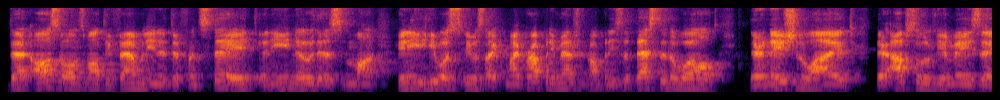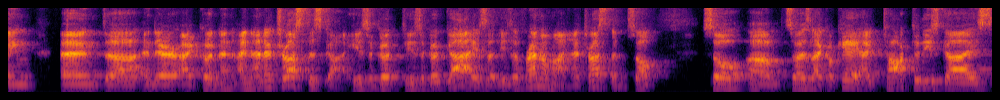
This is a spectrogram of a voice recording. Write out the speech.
that also owns multifamily in a different state, and he knew this. He, he was he was like, my property management company is the best in the world. They're nationwide. They're absolutely amazing, and uh, and they're I couldn't and, and, and, I trust this guy. He's a good he's a good guy. He's a, he's a friend of mine. I trust him. So so um, so I was like, okay. I talked to these guys.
